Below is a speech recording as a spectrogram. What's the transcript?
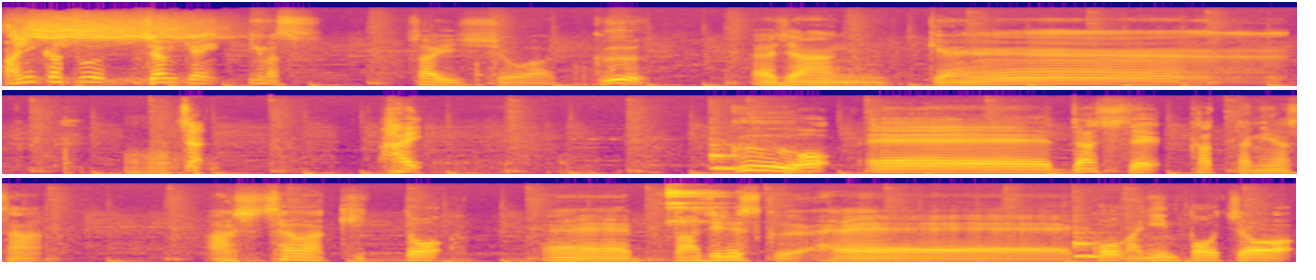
アニカツじゃんけんいきます。最初はグー。じゃんけん。じゃはい。グーを、えー、出して勝った皆さん。明日はきっと、えー、バジリスク、えー、甲賀忍法帳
